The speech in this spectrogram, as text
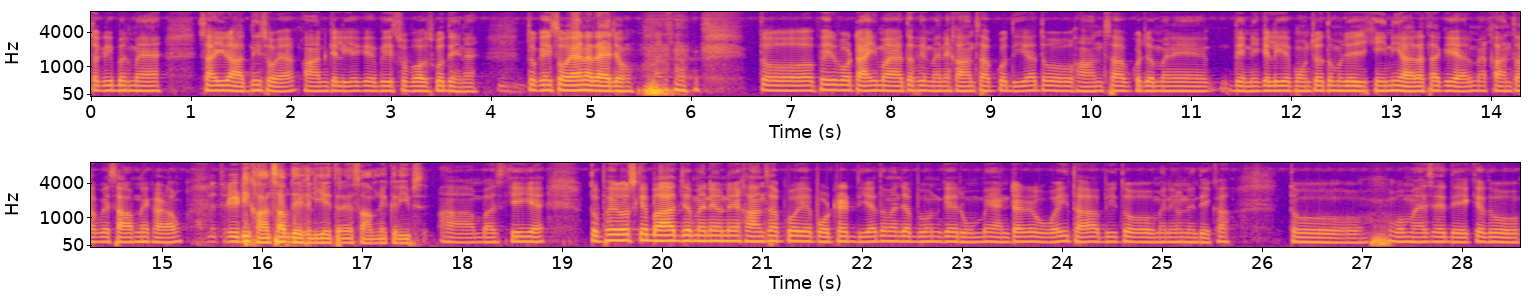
तकरीबन मैं सारी रात नहीं सोया खान के लिए कि भाई सुबह उसको देना है हम्म। तो कहीं सोया ना रह जाऊँ अच्छा। तो फिर वो टाइम आया तो फिर मैंने खान साहब को दिया तो खान साहब को जब मैंने देने के लिए पहुँचा तो मुझे यकीन नहीं आ रहा था कि यार मैं खान साहब के सामने खड़ा हूँ। आपने थ्री डी खान साहब देख लिए इतने सामने करीब से? हाँ बस यही है। तो फिर उसके बाद जब मैंने उन्हें खान साहब को ये पोर्ट्रेट दिया तो मैं जब उनके रूम में एंटर हुआ ही था अभी तो मैंने उन्हें देखा। तो वो मैं ऐसे देख के तो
